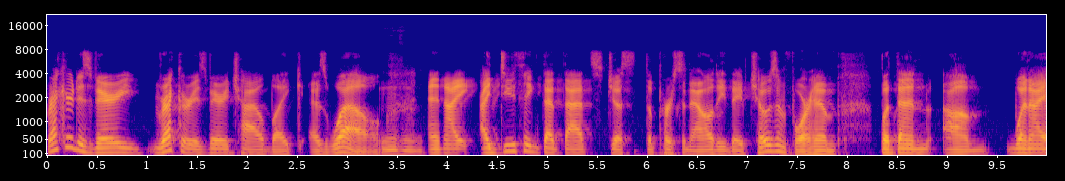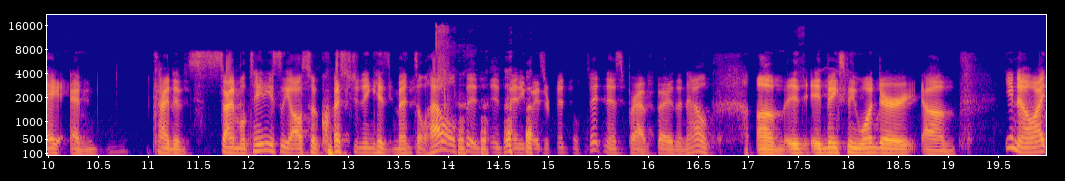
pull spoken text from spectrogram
Record is very Wrecker is very childlike as well, mm-hmm. and I I do think that that's just the personality they've chosen for him. But then um, when I am kind of simultaneously also questioning his mental health in, in many ways, or mental fitness, perhaps better than health, um, it it makes me wonder. Um, you know, I,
